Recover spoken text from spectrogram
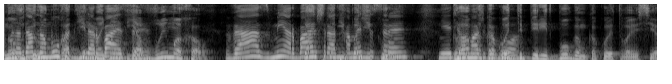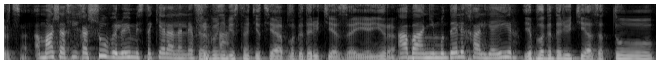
Но вдруг в один момент я вымахал ואז מ-14 עד 15 נהייתי ממש גבוה. Главное, какой ты перед Богом, какое твое сердце. מה שהכי חשוב, אלוהים מסתכל על הלב שלך. Дорогой Небесный Отец, я благодарю тебя за Яира. אבא, אני מודה לך על Я благодарю тебя за то,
